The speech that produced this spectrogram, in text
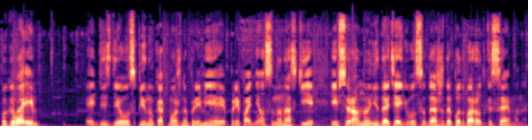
«Поговорим!» Эдди сделал спину как можно прямее, приподнялся на носки и все равно не дотягивался даже до подбородка Саймона.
